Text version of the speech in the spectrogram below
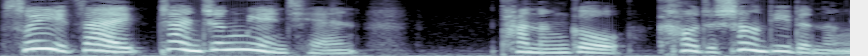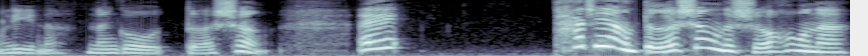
所以在战争面前，他能够靠着上帝的能力呢，能够得胜。哎，他这样得胜的时候呢，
